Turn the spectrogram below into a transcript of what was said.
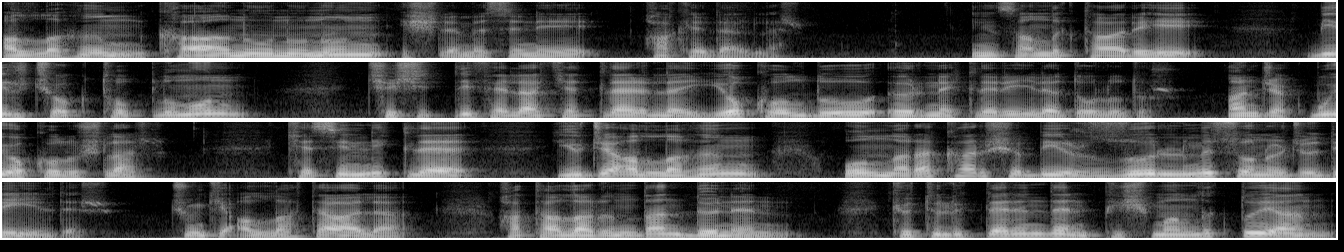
Allah'ın kanununun işlemesini hak ederler. İnsanlık tarihi birçok toplumun çeşitli felaketlerle yok olduğu örnekleriyle doludur. Ancak bu yok oluşlar kesinlikle yüce Allah'ın onlara karşı bir zulmü sonucu değildir. Çünkü Allah Teala hatalarından dönen, kötülüklerinden pişmanlık duyan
